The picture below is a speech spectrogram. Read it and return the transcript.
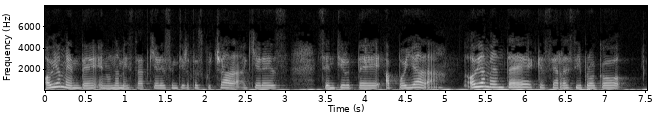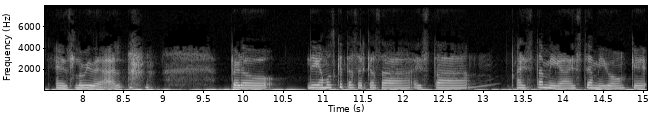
Obviamente en una amistad quieres sentirte escuchada, quieres sentirte apoyada. Obviamente que sea recíproco es lo ideal, pero digamos que te acercas a esta a esta amiga, a este amigo que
